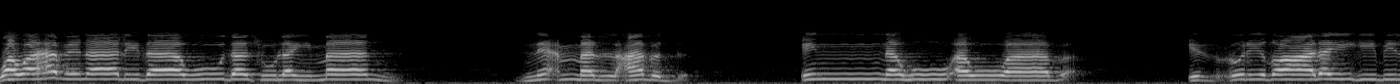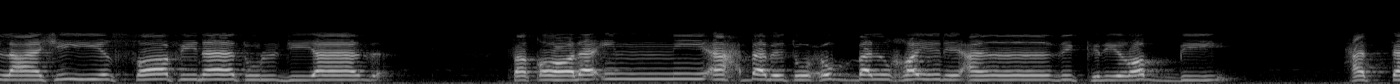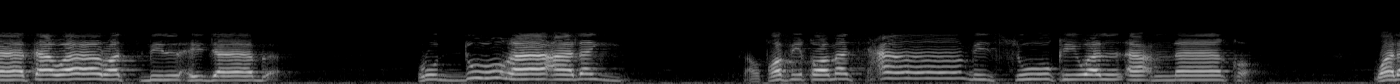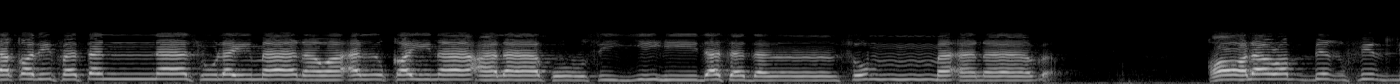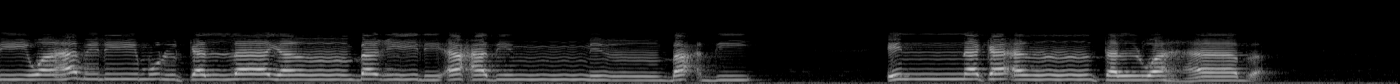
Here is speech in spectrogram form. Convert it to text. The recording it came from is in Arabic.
وَوَهَبْنَا لِدَاوُودَ سُلَيْمَانَ نِعْمَ الْعَبْدُ إِنَّهُ أَوَّابٌ إِذْ عُرِضَ عَلَيْهِ بِالْعَشِيِّ الصَّافِنَاتُ الْجِيَادُ فَقَالَ إِنِّي أَحْبَبْتُ حُبَّ الْخَيْرِ عَن ذِكْرِ رَبِّي حَتَّى تَوَارَتْ بِالْحِجَابِ. رُدُّوهَا عَلَيَّ فَطَفِقَ مَسْحًا بِالسُّوقِ وَالْأَعْنَاقِ. وَلَقَدْ فَتَنَّا سُلَيْمَانَ وَأَلْقَيْنَا عَلَى كُرْسِيِّهِ جَسَدًا ثُمَّ أَنَابَ. قَالَ رَبِّ اغْفِرْ لِي وَهَبْ لِي مُلْكًا لَّا يَنبَغِي لِأَحَدٍ مِّن بَعْدِي. إِنَّكَ أَنتَ الْوَهَّابُ.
